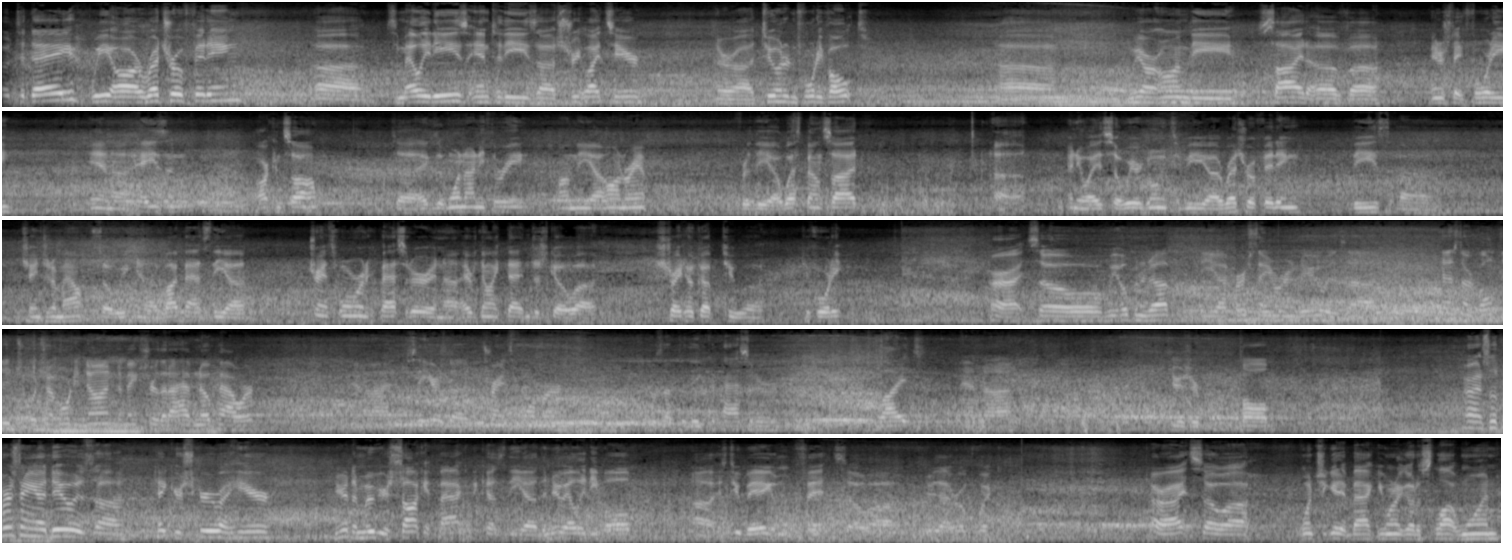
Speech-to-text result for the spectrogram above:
Today we are retrofitting uh, some LEDs into these uh, street lights here. They're uh, 240 volt. Uh, we are on the side of uh, Interstate 40 in uh, Hazen, Arkansas. It's exit 193 on the on-ramp for the westbound side. anyway, so we are going to be retrofitting these changing them out so we can uh, bypass the uh, transformer and capacitor and uh, everything like that and just go uh, straight hook up to 240. Alright, so we open it up. The uh, first thing we're going to do is test our voltage, which I've already done to make sure that I have no power. see here's the transformer, goes up to the capacitor light, and here's your bulb. Alright, so the first thing you gotta do is uh, take your screw right here. You have to move your socket back because the uh, the new LED bulb uh, is too big, it won't fit, so uh, do that real quick. Alright, so uh, once you get it back, you wanna go to slot one.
